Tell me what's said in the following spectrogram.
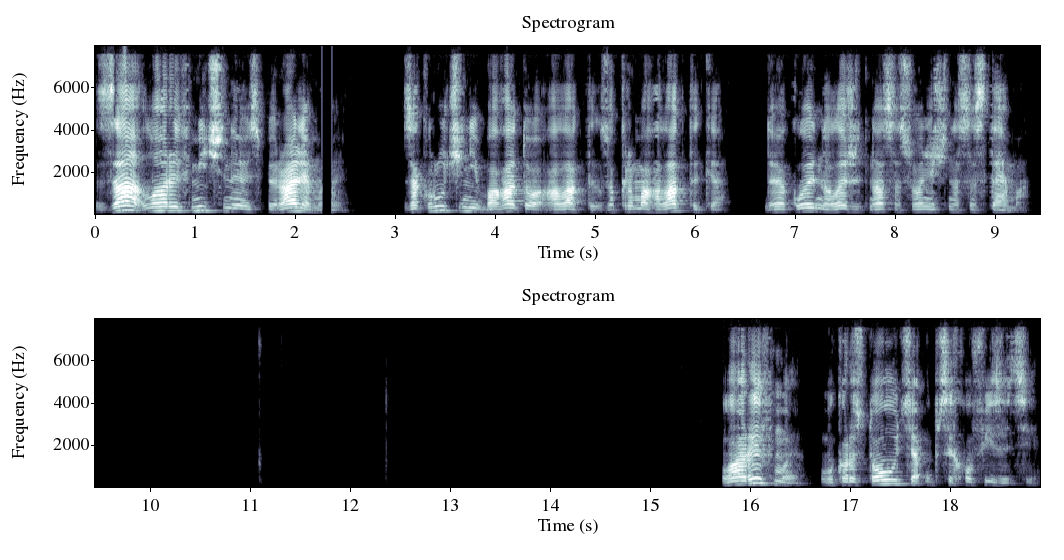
За логарифмічними спіралями закручені багато галактик, зокрема галактика, до якої належить наша сонячна система. Логарифми використовуються у психофізиці.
